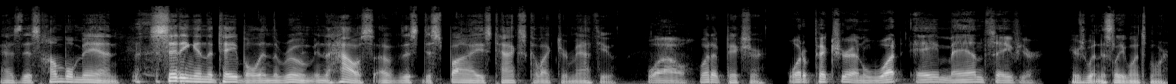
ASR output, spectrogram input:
as this humble man sitting in the table in the room, in the house of this despised tax collector, Matthew? Wow. What a picture. What a picture, and what a man Savior. Here's Witness Lee once more.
